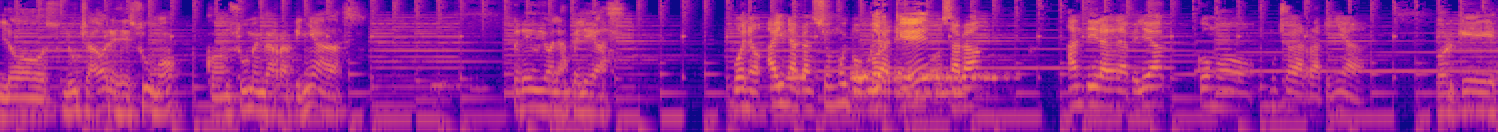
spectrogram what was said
los luchadores de sumo consumen garrapiñadas previo a las peleas. Bueno, hay una canción muy popular ¿Por qué? en Osaka. Antes de ir a la pelea, como mucha garrapiñada. Porque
